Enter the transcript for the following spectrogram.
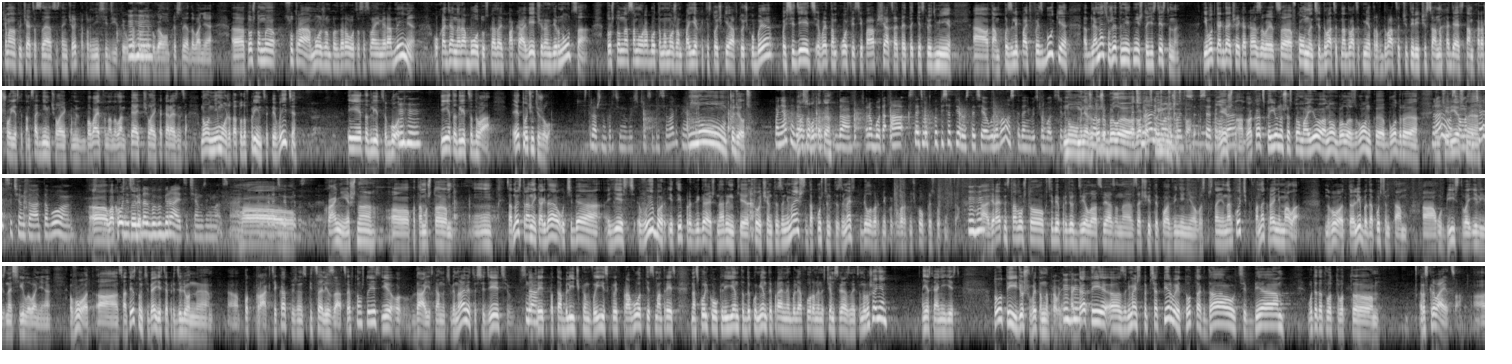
чем оно отличается от состояния человека, который не сидит и у угу. которого нет уголовного преследования. Э, то, что мы с утра можем поздороваться со своими родными, уходя на работу, сказать пока, вечером вернуться – то, что на саму работу мы можем поехать из точки А в точку Б, посидеть в этом офисе, пообщаться опять-таки с людьми, а, там, позалипать в Фейсбуке, для нас уже это не, нечто естественное. И вот когда человек оказывается в комнате 20 на 20 метров, 24 часа, находясь там хорошо, если там с одним человеком, бывает она, ну ладно, 5 человек, какая разница, но он не может оттуда в принципе выйти, и это длится год, угу. и это длится два. Это очень тяжело. Страшную картину вы сейчас обрисовали, конечно. Ну, что делать? Понятно, да? У нас что, работа такая. Да, работа. А, кстати, вот по 51 статье удавалось когда-нибудь работать? Или, ну, у меня же тоже быть, было адвокатское юношество. Быть, с этого, Конечно, да? адвокатское юношество мое, оно было звонкое, бодрое, Нравилось интересное. вам? Отличается чем-то от того, а, вопрос цели... когда вы выбираете, чем заниматься, а, а, когда тебе предоставляют? Конечно, а, потому что с одной стороны, когда у тебя есть выбор, и ты продвигаешь на рынке то, чем ты занимаешься, допустим, ты занимаешься беловоротничковой преступностью, угу. а вероятность того, что к тебе придет дело, связанное с защитой по обвинению в распространении наркотиков, она крайне мала. Вот. Либо, допустим, там а, убийство или изнасилование. Вот. А, соответственно, у тебя есть определенная под практика, специализация в том, что есть. И да, если оно тебе нравится, сидеть, смотреть да. по табличкам, выискивать проводки, смотреть, насколько у клиента документы правильно были оформлены, с чем связаны эти нарушения, если они есть, то ты идешь в этом направлении. Угу. Когда ты э, занимаешься по 51 то тогда у тебя вот этот вот, вот э, раскрывается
